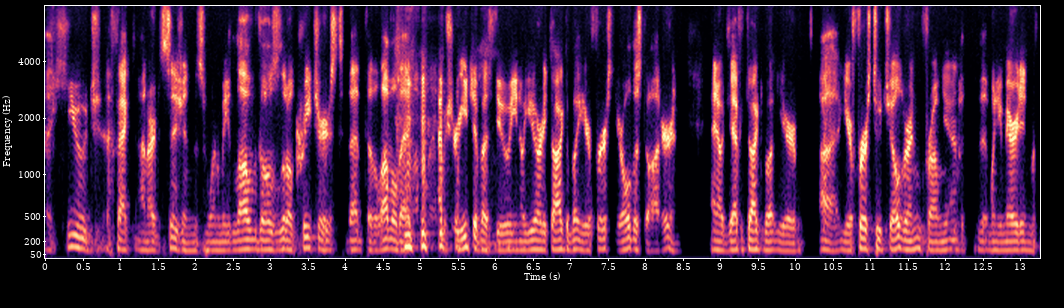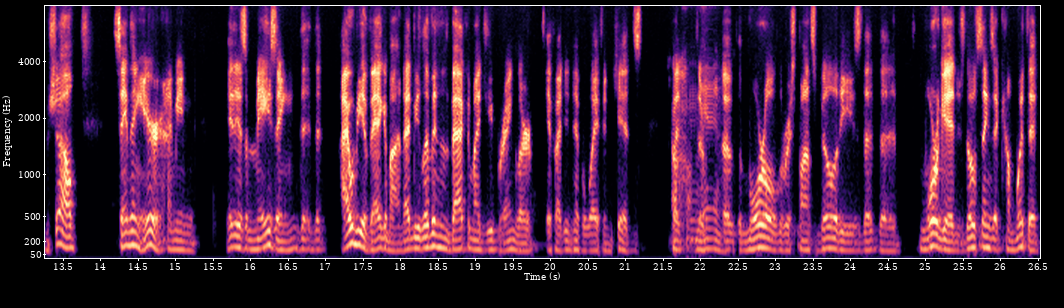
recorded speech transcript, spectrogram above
a huge effect on our decisions when we love those little creatures to that to the level that I'm sure each of us do. You know, you already talked about your first, your oldest daughter, and I know Jeff, you talked about your uh, your first two children from Yeah. with, when you married in with Michelle. Same thing here. I mean, it is amazing that, that I would be a vagabond. I'd be living in the back of my Jeep Wrangler if I didn't have a wife and kids. But Oh, the, the, the moral, the responsibilities, the the mortgage, those things that come with it.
